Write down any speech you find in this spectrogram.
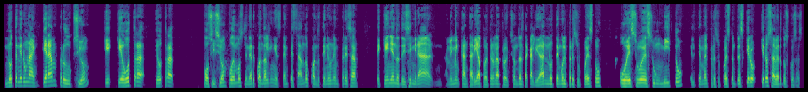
no tener una gran producción, qué, qué, otra, qué otra posición podemos tener cuando alguien está empezando, cuando tiene una empresa pequeña y nos dice, mira, a mí me encantaría poder tener una producción de alta calidad, no tengo el presupuesto, o eso es un mito, el tema del presupuesto. Entonces quiero, quiero saber dos cosas.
